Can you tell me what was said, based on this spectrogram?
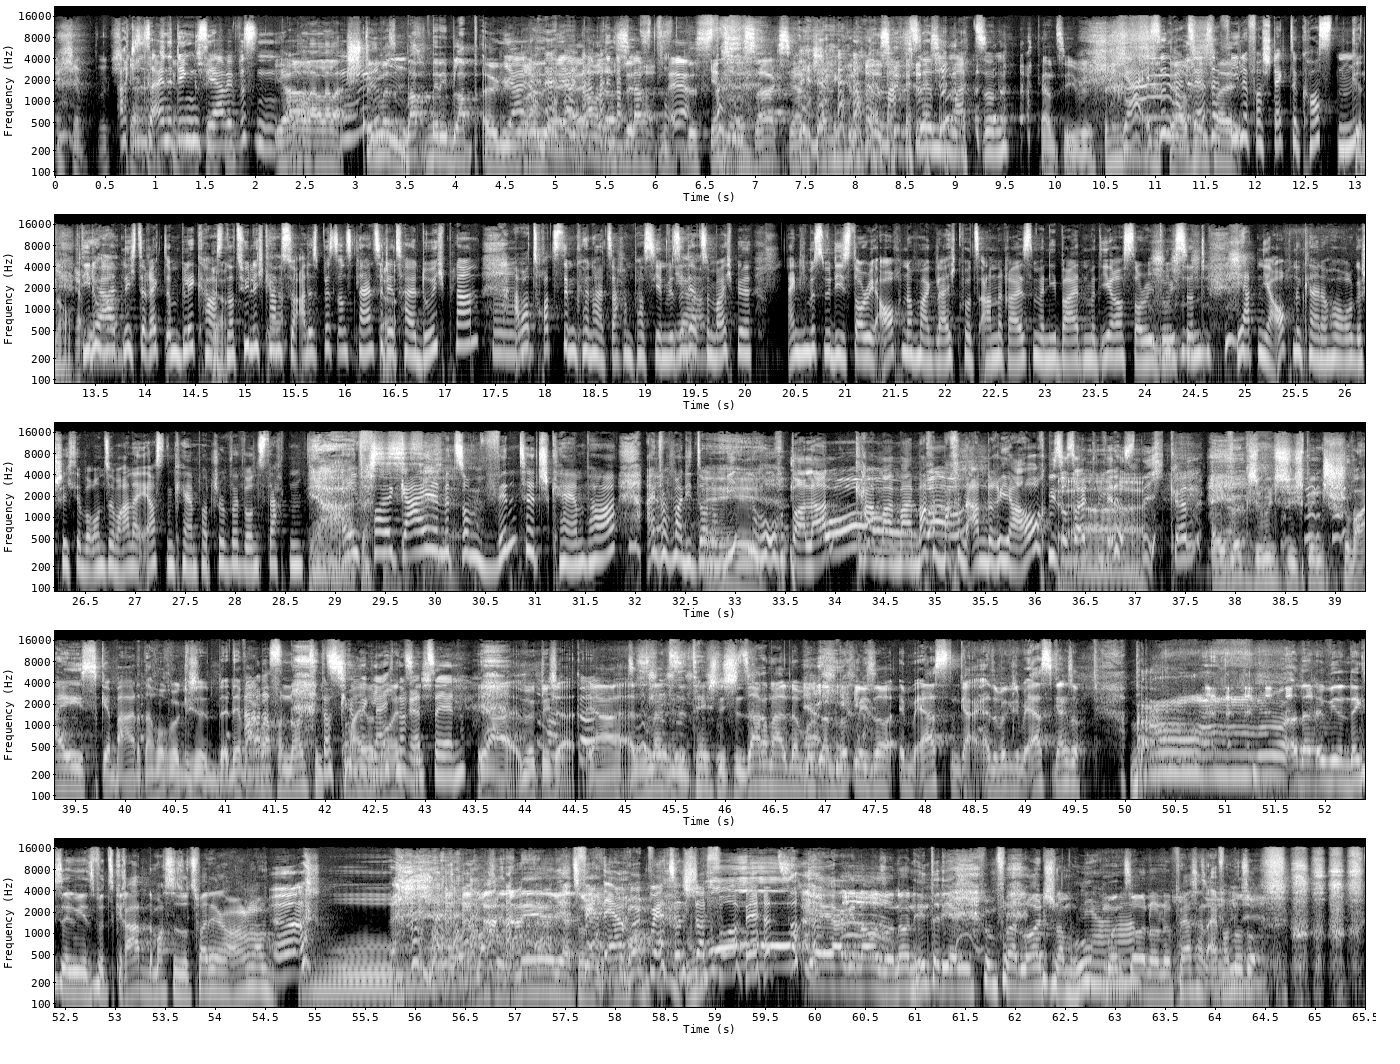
Ich habe wirklich Ach, dieses eine Idee. ja, wir wissen. Ja, Lalalala. Irgendwas blapp, bidi, blapp, irgendwie Ja, so. ja, ja, blapp, das, das, ja. das, Jetzt, wo du es sagst, ja. genau, das Macht Sinn, macht Sinn. ganz übel. Ja, es sind Ja, halt sehr, sehr Fall. viele versteckte Kosten, Genau. die du Ja. halt nicht direkt im Blick hast. Ja. Natürlich kannst du alles bis ins kleinste Detail durchplanen, aber trotzdem können halt Sachen passieren. Wir sind ja, Ja. zum Beispiel, eigentlich müssen wir die Story auch nochmal gleich kurz anreißen, wenn die beiden mit ihrer Story durch sind. wir hatten ja auch eine kleine Horrorgeschichte bei uns im allerersten Camper-Trip, weil wir uns dachten, Ja, ey, voll ist- geil, mit so einem Vintage-Camper einfach mal die Dolomiten Ey. hochballern. Kann man mal machen, machen andere ja auch. Wieso sollten wir das nicht können? Ey, wirklich, ich bin schweißgebadet da hoch, wirklich. Der Wagen war von das können wir 1992. gleich noch erzählen. Ja, wirklich, Oh ja. Also es sind halt diese technischen Sachen halt, wo dann wirklich so im ersten Gang, also wirklich im ersten Gang so und dann irgendwie, dann denkst du irgendwie, jetzt wird's gerade, dann machst du so zweite Gang. dann machst du, nee, wieder zurück. Fährt er rückwärts anstatt vorwärts. Ja, ja, genau so. Ne? Und hinter dir irgendwie 500 Leute schon am Hupen Ja. und so. Und du fährst halt einfach nur so,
